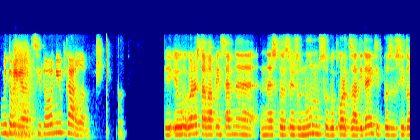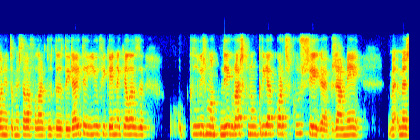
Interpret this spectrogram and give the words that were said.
Muito obrigado, Sidónio. Carla. Eu agora estava a pensar na, nas declarações do Nuno sobre acordos à direita e depois o Sidónio também estava a falar do, da direita e eu fiquei naquelas que Luís Montenegro acho que não queria acordos com o Chega, que já me mas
